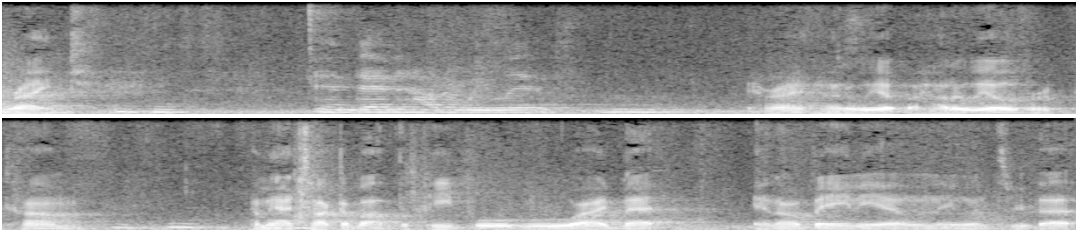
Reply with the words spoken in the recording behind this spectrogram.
Right. Mm-hmm. And then how do we live? Mm-hmm. Right. How do we how do we overcome? Mm-hmm. I mean, I talk about the people who I met in Albania when they went through that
